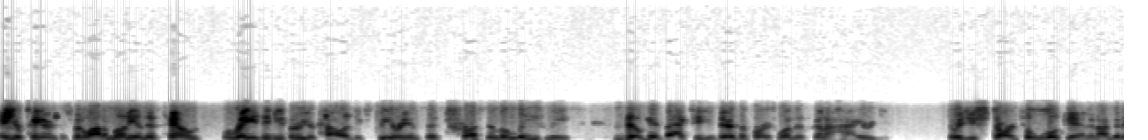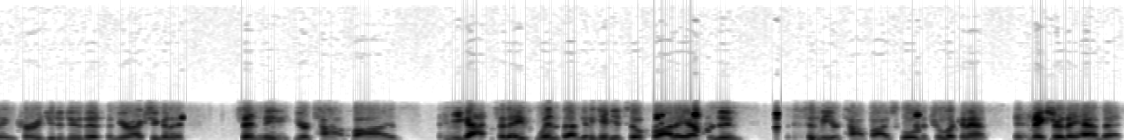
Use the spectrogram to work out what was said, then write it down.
and your parents have spent a lot of money in this town raising you through your college experience. That trust and believe me, they'll get back to you. They're the first one that's going to hire you. So as you start to look at it, I'm going to encourage you to do this, and you're actually going to send me your top five. And you got today's Wednesday. I'm going to give you till Friday afternoon send me your top five schools that you're looking at and make sure they have that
